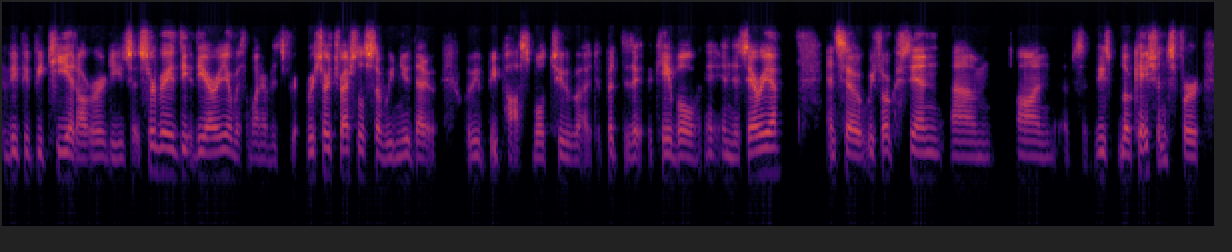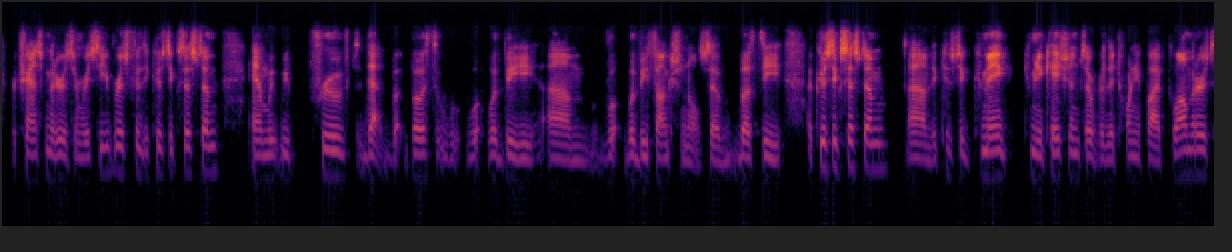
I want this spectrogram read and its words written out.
The BPPT had already surveyed the, the area with one of its research vessels, so we knew that it would be possible to uh, to put the, the cable in, in, this area. And so we focused in um, on these locations for, for transmitters and receivers for the acoustic system, and we, we proved that both would be um, would be functional. So both the acoustic system, um, the acoustic communications over the 25 kilometers,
